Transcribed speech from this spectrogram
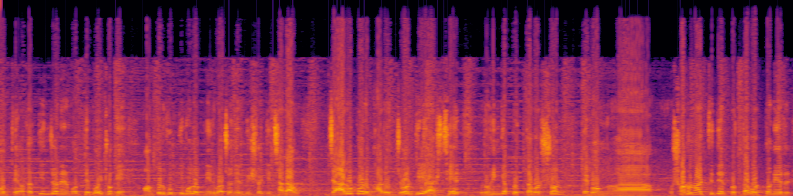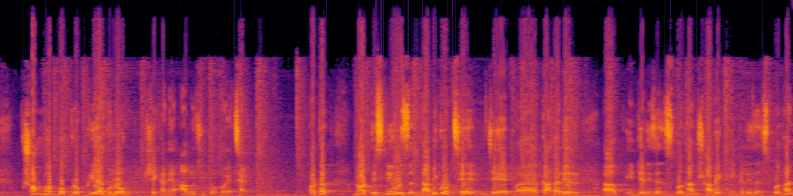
মধ্যে, অর্থাৎ তিনজনের মধ্যে বৈঠকে অন্তর্ভুক্তিমূলক নির্বাচনের বিষয়টি ছাড়াও যার উপর ভারত জোর দিয়ে আসছে রোহিঙ্গা প্রত্যাবর্ষণ এবং শরণার্থীদের প্রত্যাবর্তনের সম্ভাব্য প্রক্রিয়াগুলোও সেখানে আলোচিত হয়েছে। অর্থাৎ নর্থ ইস্ট নিউজ দাবি করছে যে কাতারের ইন্টেলিজেন্স প্রধান সাবেক ইন্টেলিজেন্স প্রধান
